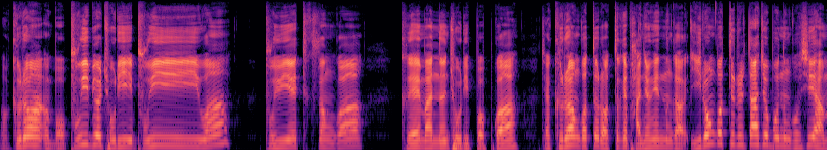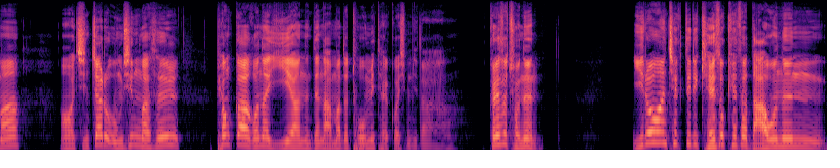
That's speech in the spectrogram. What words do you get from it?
어, 그런 뭐 부위별 조리 부위와 부위의 특성과 그에 맞는 조리법과 자 그러한 것들을 어떻게 반영했는가 이런 것들을 따져보는 것이 아마 어, 진짜로 음식 맛을 평가하거나 이해하는 데는 아마도 도움이 될 것입니다. 그래서 저는 이러한 책들이 계속해서 나오는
